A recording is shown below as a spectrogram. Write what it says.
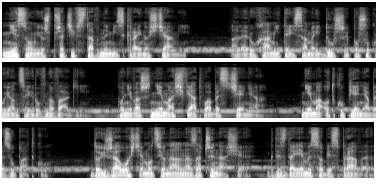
nie są już przeciwstawnymi skrajnościami, ale ruchami tej samej duszy poszukującej równowagi, ponieważ nie ma światła bez cienia, nie ma odkupienia bez upadku. Dojrzałość emocjonalna zaczyna się, gdy zdajemy sobie sprawę,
